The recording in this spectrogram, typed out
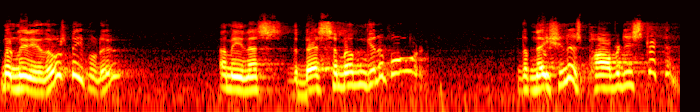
But many of those people do. I mean, that's the best some of them can afford. The nation is poverty stricken.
